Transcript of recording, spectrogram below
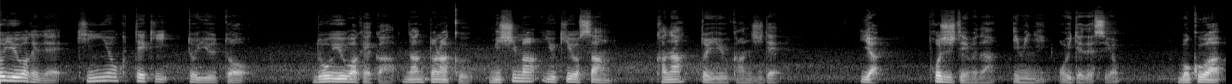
というわけで禁欲的というとどういうわけかなんとなく三島由紀夫さんかなという感じでいやポジティブな意味においてですよ。僕は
